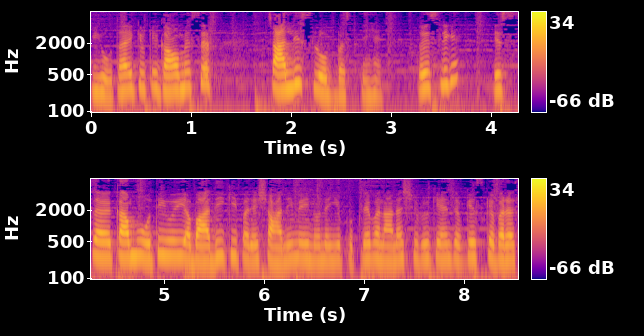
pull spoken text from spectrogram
भी होता है, क्योंकि गाँव में सिर्फ़ 40 लोग बसते हैं। तो इसलिए इस कम होती हुई आबादी की परेशानी में इन्होंने ये पुतले बनाना शुरू किए हैं, जबकि इसके बरस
